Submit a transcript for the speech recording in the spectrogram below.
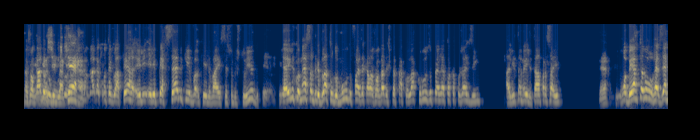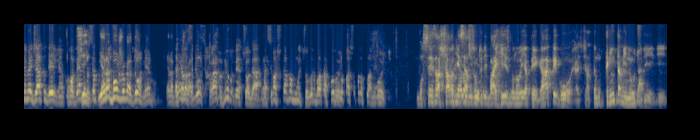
Na jogada, do, Inglaterra. na jogada contra a Inglaterra, ele, ele percebe que, que ele vai ser substituído. É. E aí ele começa a driblar todo mundo, faz aquela jogada espetacular, cruza o Pelé, toca para o Jairzinho. Ali também, ele estava para sair. É. O Roberto era o reserva imediato dele, né? O Roberto Sim, e era bom jogador mesmo. Era bom jogador, seleção, claro. Eu vi o Roberto jogar, mas é. se machucava muito. Jogou no Botafogo e passou pelo Flamengo. Muito. Vocês achavam que esse assunto de bairrismo não ia pegar? Pegou. Já, já estamos 30 minutos de, de,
